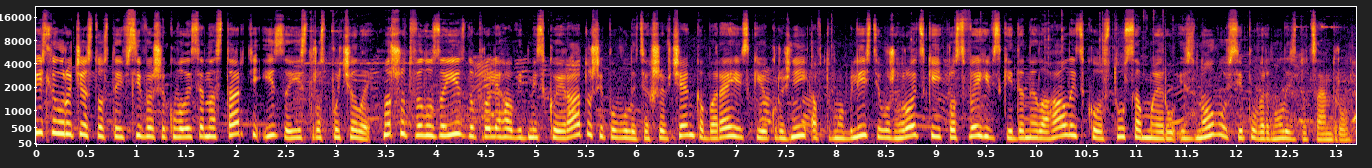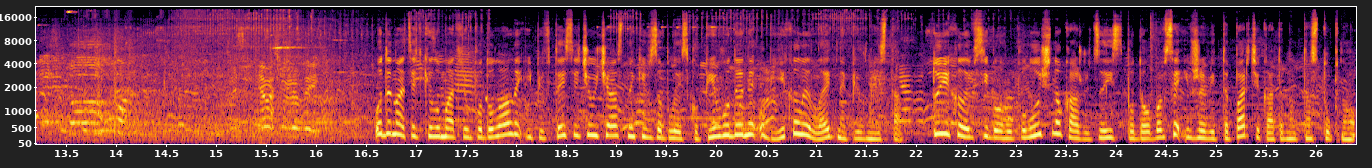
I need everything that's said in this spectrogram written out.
Після урочистостей всі вишикувалися на старті і заїзд розпочали. Маршрут велозаїзду пролягав від міської ратуші по вулицях Шевченка, Берегівській, Окружній, Автомобілістів, Ужгородській, Росвигівській, Данила Галицького, Стуса Миру. І знову всі повернулись до центру. 11 кілометрів подолали і півтисячі учасників за близько півгодини об'їхали ледь не півміста. Доїхали всі благополучно, кажуть, заїзд сподобався і вже відтепер чекатимуть наступного.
